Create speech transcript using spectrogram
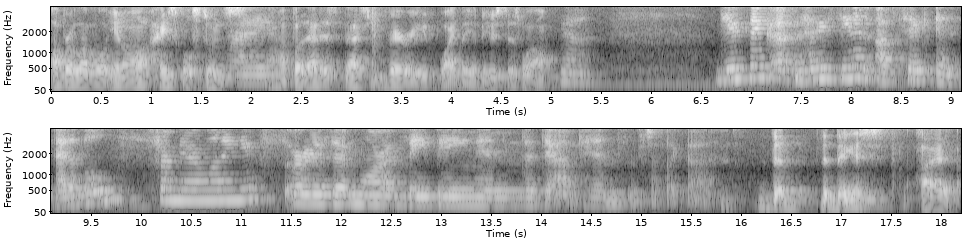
upper level, you know, high school students, right. uh, but that is that's very widely abused as well. Yeah. Do you think, uh, have you seen an uptick in edibles from marijuana use, or is it more of vaping and the dab pens and stuff like that? The, the biggest uh,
